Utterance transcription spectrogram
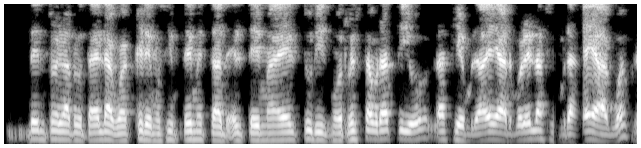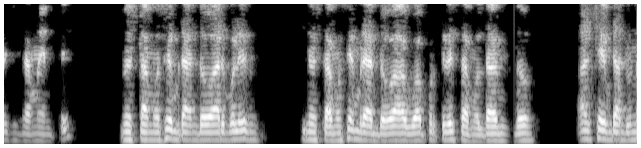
dentro de la ruta del agua queremos implementar el tema del turismo restaurativo, la siembra de árboles, la siembra de agua, precisamente. No estamos sembrando árboles, no estamos sembrando agua porque le estamos dando, al sembrar un,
